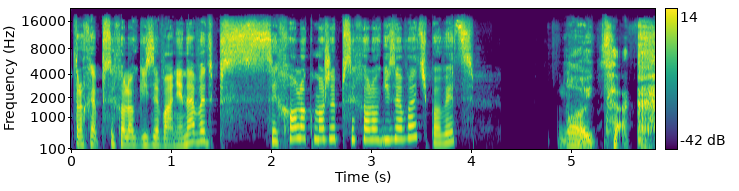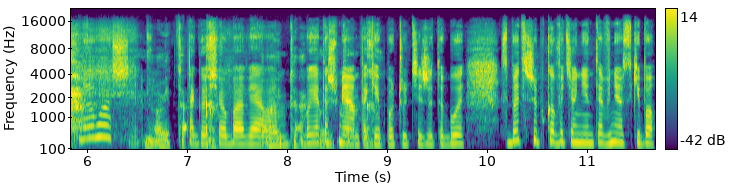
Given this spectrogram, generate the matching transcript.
trochę psychologizowanie. Nawet psycholog może psychologizować, powiedz? Oj tak, No właśnie. oj tak. Tego się obawiałam, Oj tak, bo ja też miałam tak. takie poczucie, że to były zbyt szybko wyciągnięte wnioski, bo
